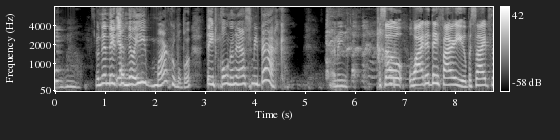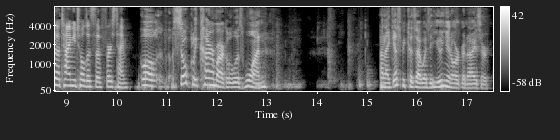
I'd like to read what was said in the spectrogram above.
And then they'd, and they remarkable, they'd phone and ask me back. I mean, So why did they fire you? Besides the time you told us the first time. well, Stokely Carmichael was one. And I guess because I was a union organizer,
